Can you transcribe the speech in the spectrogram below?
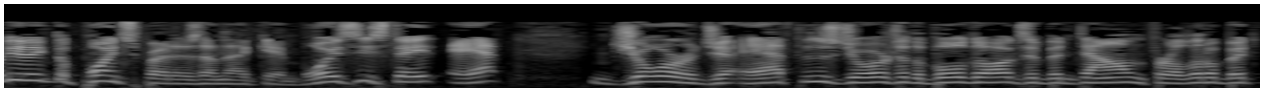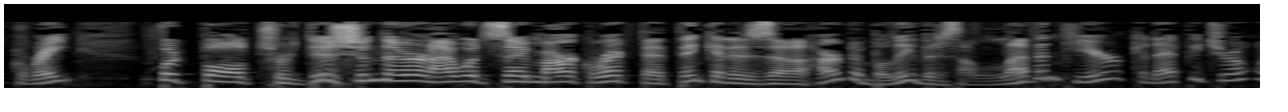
What do you think the point spread is on that game? Boise State at Georgia, Athens, Georgia. The Bulldogs have been down for a little bit. Great football tradition there, and I would say Mark Richt. I think it is uh, hard to believe, but it's 11th year. Can that be true?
